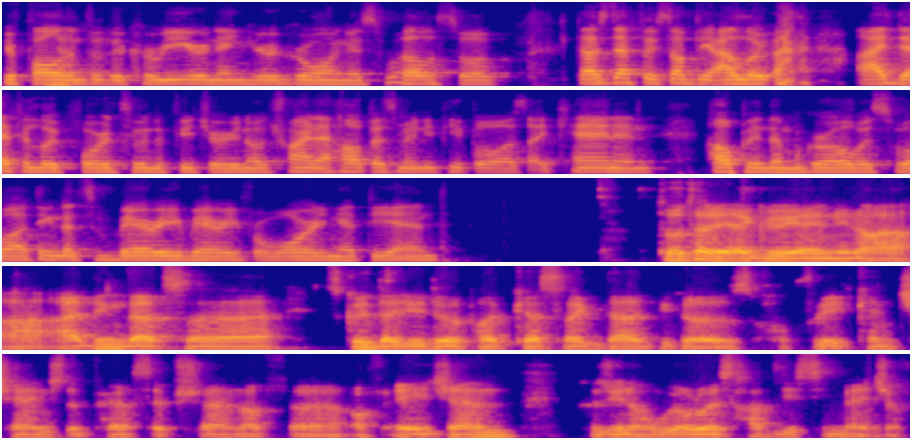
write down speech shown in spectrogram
You're following yeah. through the career, and then you're growing as well. So that's definitely something I look I definitely look forward to in the future. You know, trying to help as many people as I can and helping them grow as well. I think that's very very rewarding at the end. Totally agree, and you know, I, I think that's uh, it's good that you do a podcast like that because hopefully it can change the perception of uh, of agent because you know we always have this image of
